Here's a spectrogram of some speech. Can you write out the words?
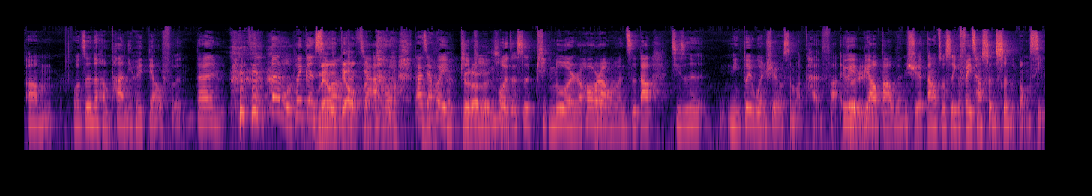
嗯。我真的很怕你会掉粉，但 但我会更希望大家 大家会 批评或者是评论，然后让我们知道其实你对文学有什么看法，因为不要把文学当做是一个非常神圣的东西，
